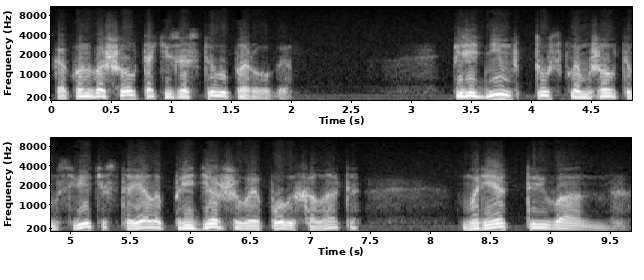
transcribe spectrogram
Как он вошел, так и застыл у порога. Перед ним в тусклом желтом свете стояла, придерживая полы халата, Мариетта Ивановна.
